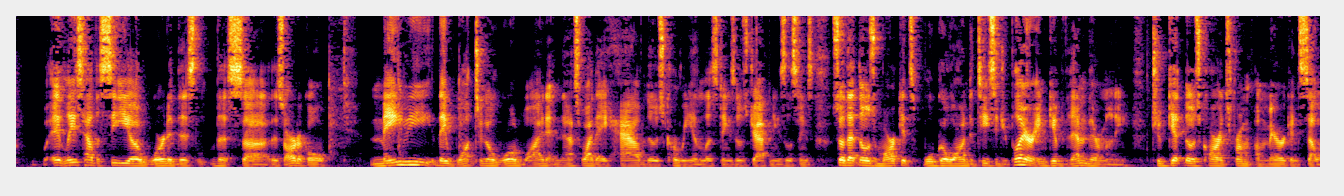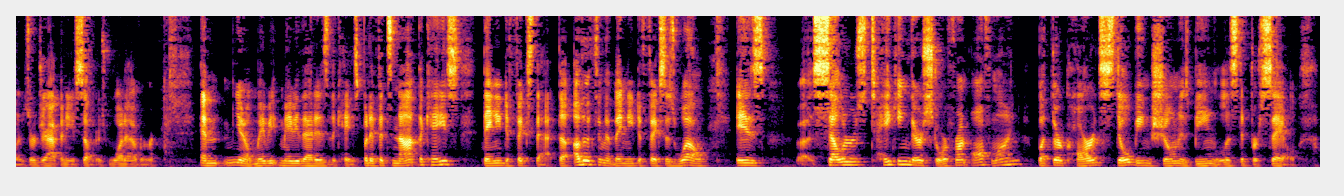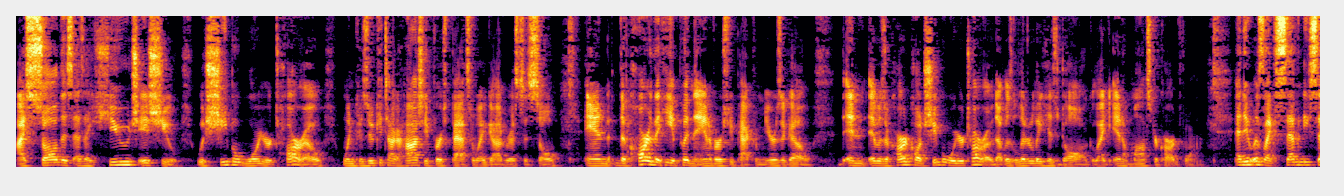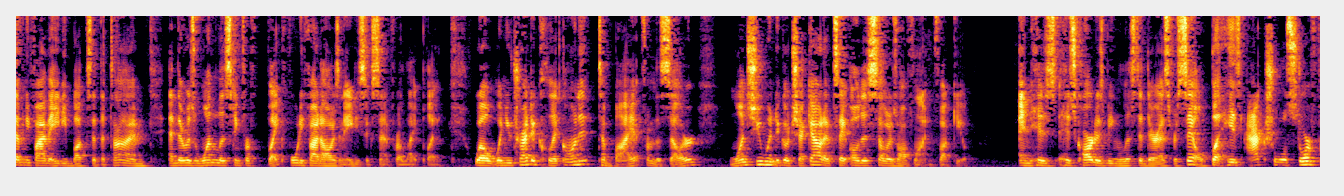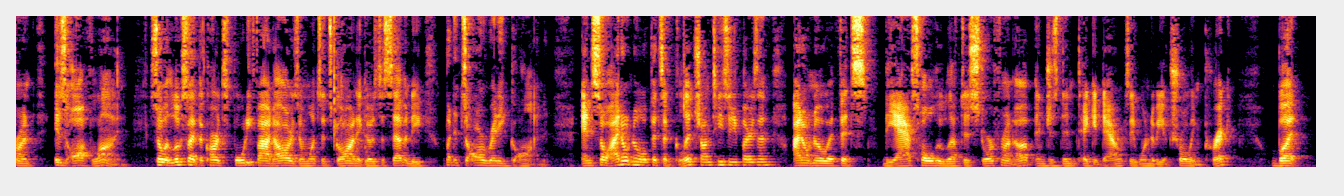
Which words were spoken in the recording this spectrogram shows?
at least how the CEO worded this this uh, this article, maybe they want to go worldwide and that's why they have those Korean listings, those Japanese listings, so that those markets will go on to TCG Player and give them their money to get those cards from American sellers or Japanese sellers, whatever. And you know, maybe maybe that is the case. But if it's not the case, they need to fix that. The other thing that they need to fix as well is uh, sellers taking their storefront offline, but their cards still being shown as being listed for sale. I saw this as a huge issue with Shiba Warrior Taro when Kazuki Takahashi first passed away, God rest his soul. And the card that he had put in the anniversary pack from years ago, and it was a card called Shiba Warrior Taro that was literally his dog, like in a monster card form. And it was like 70, 75, 80 bucks at the time. And there was one listing for like $45.86 for a light play. Well, when you tried to click on it to buy it from the seller, once you went to go check out, it'd say, oh, this seller's offline. Fuck you. And his, his card is being listed there as for sale, but his actual storefront is offline. So it looks like the card's $45 and once it's gone, it goes to 70, but it's already gone. And so I don't know if it's a glitch on TCG Players End. I don't know if it's the asshole who left his storefront up and just didn't take it down because he wanted to be a trolling prick. But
